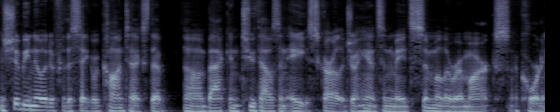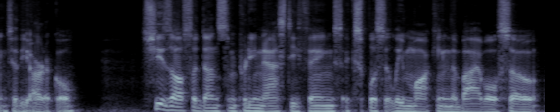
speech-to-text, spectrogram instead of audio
It should be noted for the sake of context that uh, back in 2008, Scarlett Johansson made similar remarks, according to the article. She's also done some pretty nasty things, explicitly mocking the Bible. So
